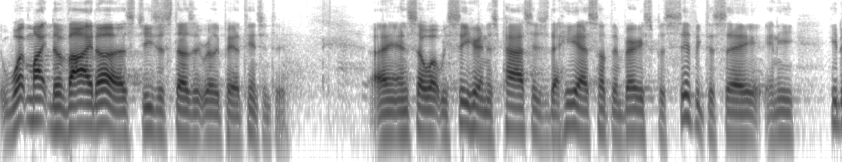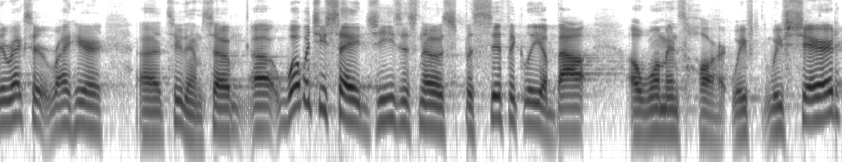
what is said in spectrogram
what might divide us, Jesus doesn't really pay attention to. And so, what we see here in this passage that he has something very specific to say, and he, he directs it right here uh, to them. So, uh, what would you say Jesus knows specifically about a woman's heart? We've, we've shared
